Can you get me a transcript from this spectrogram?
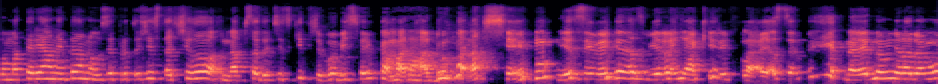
o materiál nebyla nouze, protože stačilo napsat do Český Třebový svým kamarádům a našim, jestli by mě nazbírali nějaký rifle. A já jsem najednou měla domů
